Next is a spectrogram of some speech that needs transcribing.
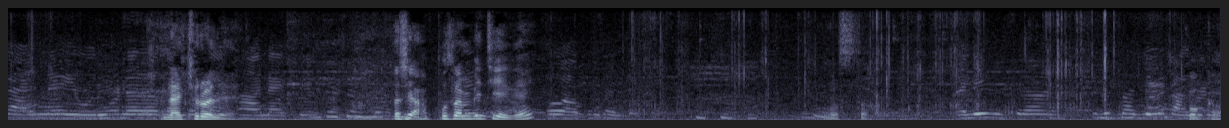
काय नाही ओरिजिनल Natural आहे. हा नॅचरल तशी हापूस आंब्याची आहे हो आपण मस्त. आणि दुसरा तुम्ही भाजलेलं कांदा कोकम.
